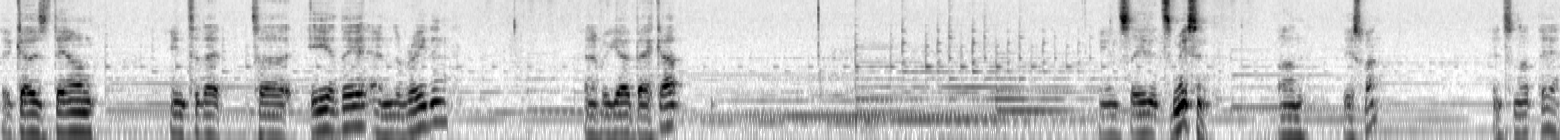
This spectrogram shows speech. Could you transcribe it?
that goes down into that uh, ear there and the reeding. And if we go back up you can see it's missing on this one. It's not there.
